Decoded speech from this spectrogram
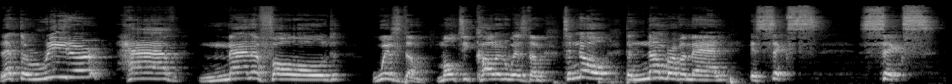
let the reader have manifold wisdom, multicolored wisdom to know the number of a man is six, six,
